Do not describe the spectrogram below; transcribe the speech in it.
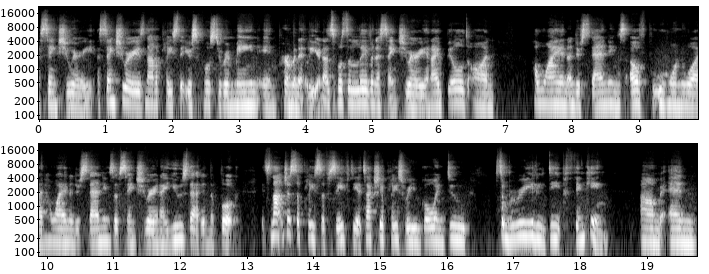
a sanctuary. A sanctuary is not a place that you're supposed to remain in permanently. You're not supposed to live in a sanctuary. And I build on Hawaiian understandings of pu'uhonua and Hawaiian understandings of sanctuary, and I use that in the book. It's not just a place of safety, it's actually a place where you go and do some really deep thinking. Um, and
